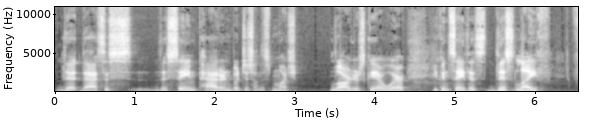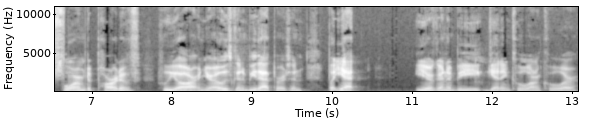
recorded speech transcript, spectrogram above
that that's a, the same pattern but just on this much larger scale where you can say this this life formed a part of who you are and you're always going to be that person but yet you're going to be getting cooler and cooler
